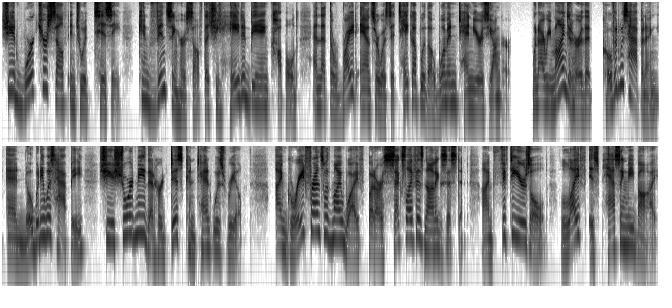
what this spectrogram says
She had worked herself into a tizzy, convincing herself that she hated being coupled and that the right answer was to take up with a woman 10 years younger. When I reminded her that COVID was happening and nobody was happy, she assured me that her discontent was real. I'm great friends with my wife, but our sex life is non existent. I'm 50 years old. Life is passing me by.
